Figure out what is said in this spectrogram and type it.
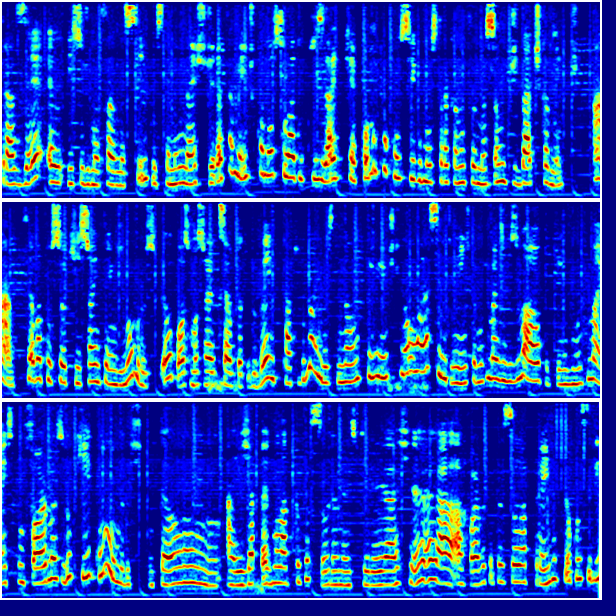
trazer é, isso de uma forma simples também mexe diretamente com o nosso lado do design, que é como que eu consigo mostrar aquela informação didaticamente. Ah, se é uma pessoa que só entende números, eu posso mostrar que Excel tá tudo bem? Tá tudo bem, mas não tem gente que não é assim. Tem gente que é muito mais visual, que tem muito mais com formas do que com números. Então, aí já pega no lado professora, né? De querer achar a, a forma que a pessoa aprende que eu consegui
